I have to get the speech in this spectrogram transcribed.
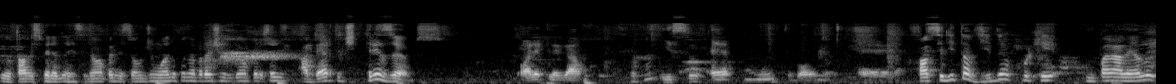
eu estava esperando receber uma permissão de um ano, quando na verdade eu recebi uma permissão aberta de três anos. Olha que legal. Uhum. Isso é muito bom. Né? É, Facilita a vida, porque em paralelo,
